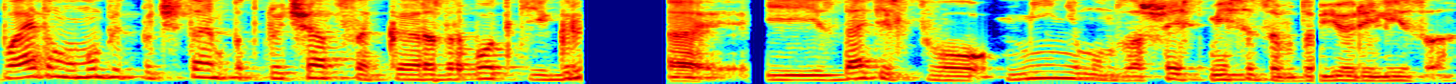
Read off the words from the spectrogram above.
поэтому мы предпочитаем подключаться к разработке игры э, и издательству минимум за 6 месяцев до ее релиза.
